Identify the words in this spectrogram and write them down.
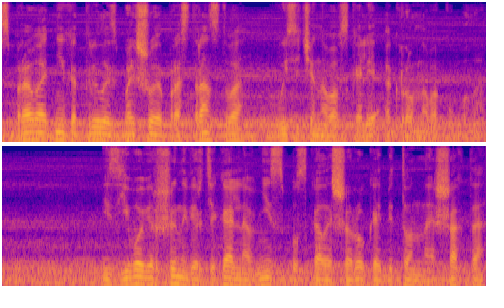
Справа от них открылось большое пространство, высеченного в скале огромного купола. Из его вершины вертикально вниз спускалась широкая бетонная шахта,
